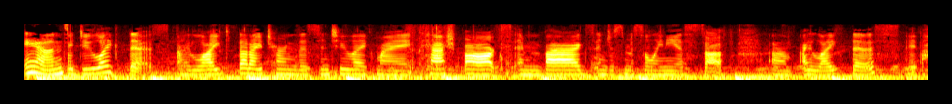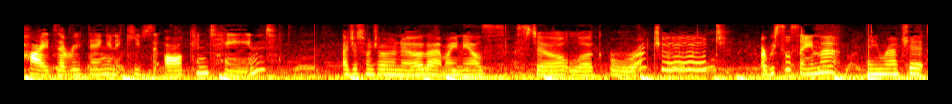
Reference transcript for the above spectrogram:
and I do like this. I liked that I turned this into like my cash box and bags and just miscellaneous stuff. Um, I like this. It hides everything and it keeps it all contained. I just want y'all to know that my nails still look ratchet. Are we still saying that? Saying ratchet?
